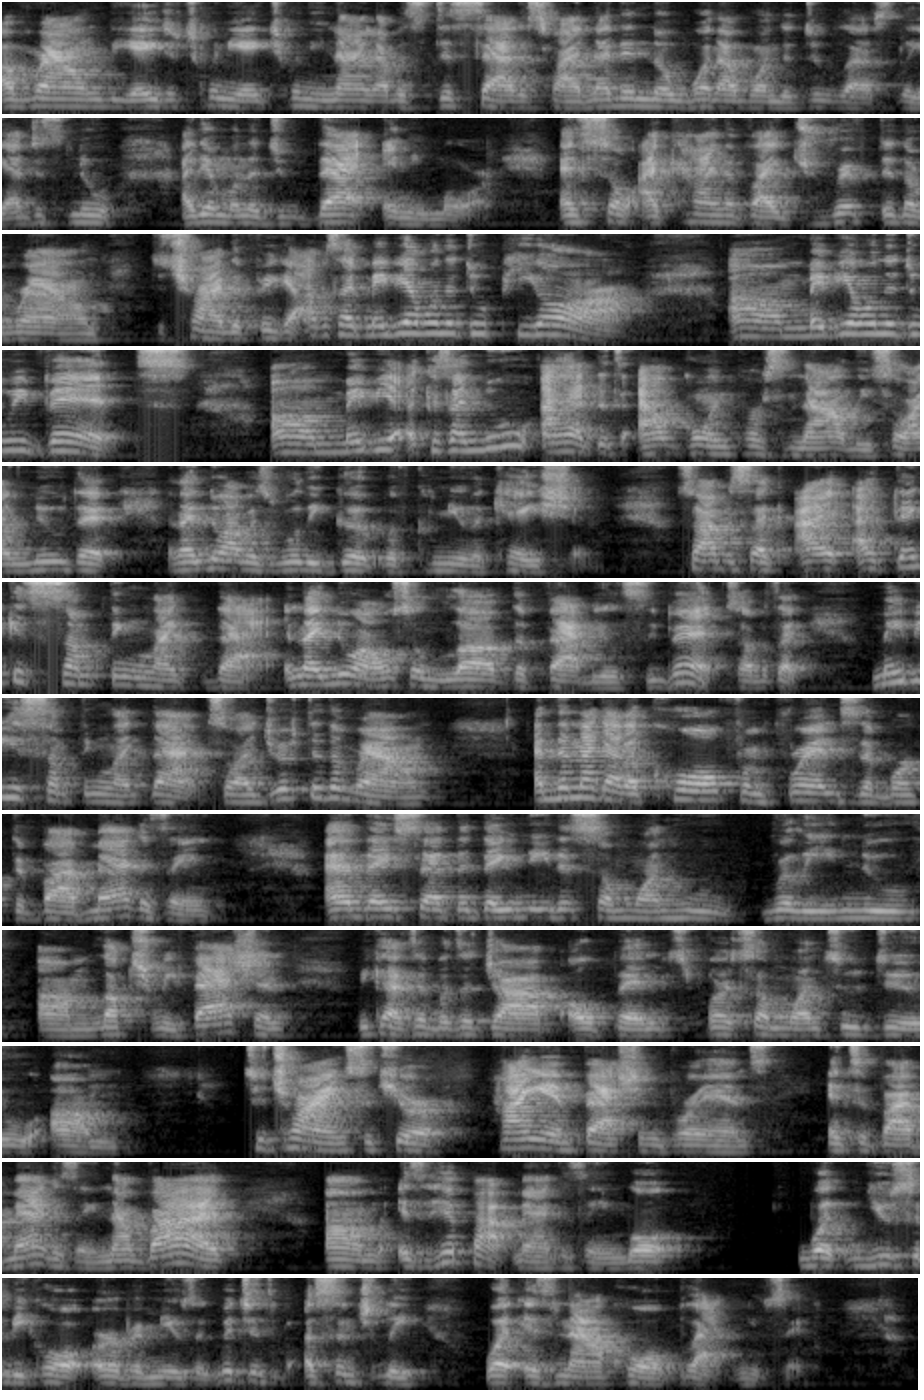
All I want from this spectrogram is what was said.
around the age of 28, 29. I was dissatisfied and I didn't know what I wanted to do, Leslie. I just knew I didn't want to do that anymore. And so I kind of like drifted around to try to figure I was like, maybe I want to do PR. Um, maybe I want to do events. Um, maybe because I knew I had this outgoing personality, so I knew that, and I knew I was really good with communication. So I was like, I, I think it's something like that. And I knew I also loved the fabulous event. So I was like, maybe it's something like that. So I drifted around. And then I got a call from friends that worked at Vibe Magazine. And they said that they needed someone who really knew um, luxury fashion because it was a job open for someone to do, um, to try and secure high end fashion brands into Vibe Magazine. Now, Vibe um, is a hip hop magazine. Well, what used to be called urban music, which is essentially what is now called black music.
